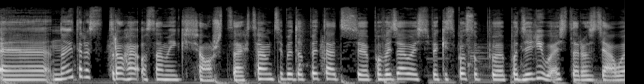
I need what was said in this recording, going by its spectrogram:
E, no i teraz trochę o samej książce. Chciałam Ciebie dopytać, powiedziałeś w jaki sposób podzieliłeś te rozdziały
